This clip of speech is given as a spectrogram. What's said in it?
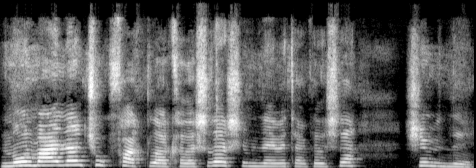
normalden çok farklı arkadaşlar. Şimdi evet arkadaşlar şimdi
